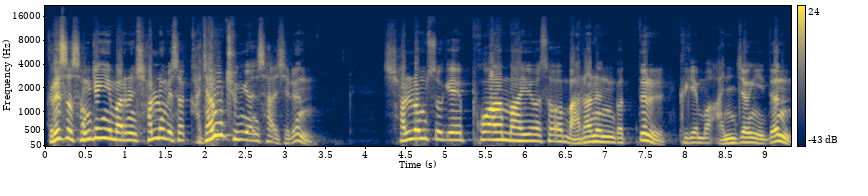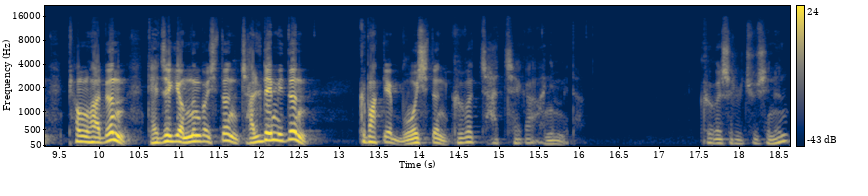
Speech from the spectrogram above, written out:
그래서 성경이 말하는 샬롬에서 가장 중요한 사실은 샬롬 속에 포함하여서 말하는 것들, 그게 뭐 안정이든 평화든 대적이 없는 것이든 잘됨이든 그 밖에 무엇이든 그것 자체가 아닙니다. 그것을 주시는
